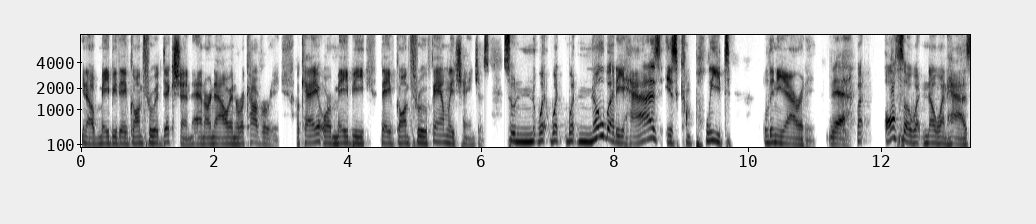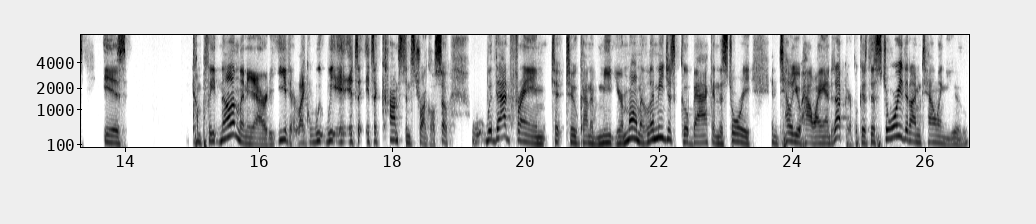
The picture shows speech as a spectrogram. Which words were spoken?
you know, maybe they've gone through addiction and are now in recovery. Okay. Or maybe they've gone through family changes. So what, what, what nobody has is complete linearity. Yeah. But also what no one has is complete nonlinearity either. Like we, we, it's a, it's a constant struggle. So with that frame to to kind of meet your moment, let me just go back in the story and tell you how I ended up here because the story that I'm telling you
